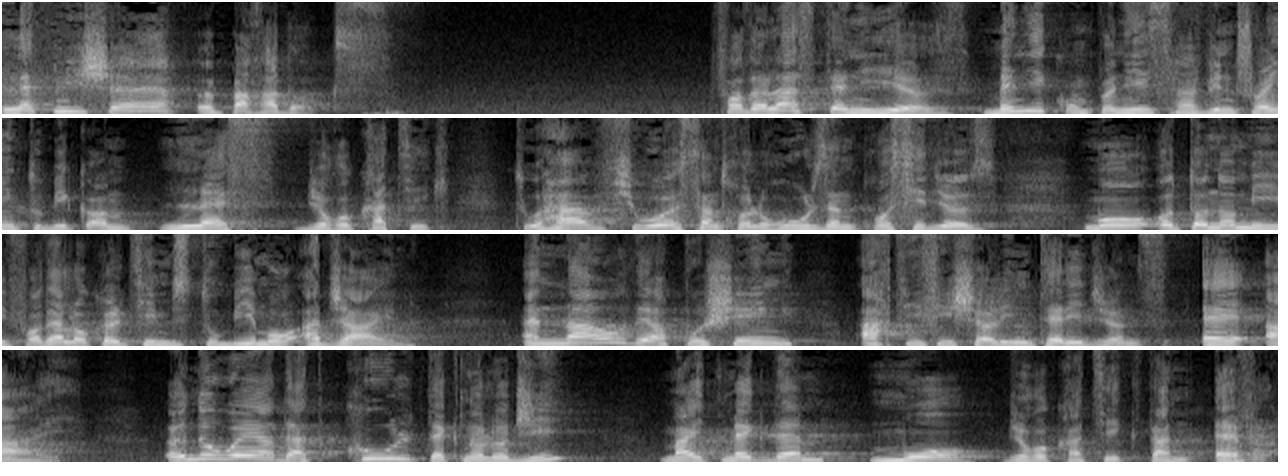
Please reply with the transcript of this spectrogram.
let me share a paradox. For the last 10 years, many companies have been trying to become less bureaucratic, to have fewer central rules and procedures, more autonomy for their local teams, to be more agile. And now they are pushing artificial intelligence, AI, unaware that cool technology might make them more bureaucratic than ever.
